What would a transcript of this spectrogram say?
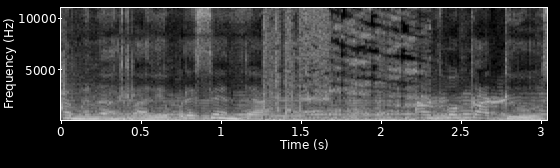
Parmenas Radio presenta Advocatus.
